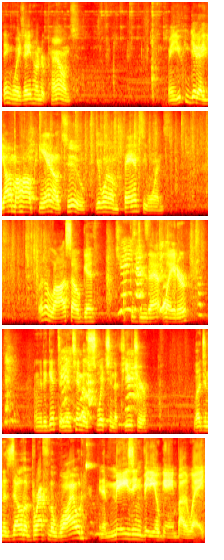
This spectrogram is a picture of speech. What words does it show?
Thing weighs 800 pounds. I mean, you can get a Yamaha piano too. Get one of them fancy ones. But alas, I'll get Jenny's can do that later. I'm gonna get the Jay, Nintendo? Switch in the future. Legend of Zelda Breath of the Wild, an amazing video game, by the way.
